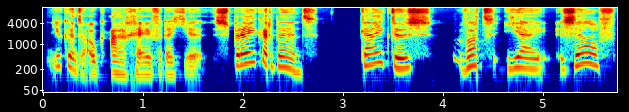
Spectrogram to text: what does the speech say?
Je kunt ook aangeven dat je spreker bent. Kijk dus wat jij zelf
